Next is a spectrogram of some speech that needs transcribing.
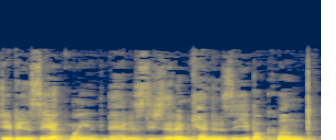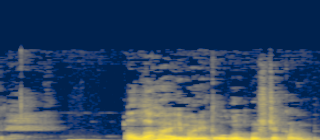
cebinizi yakmayın değerli izleyicilerim. Kendinize iyi bakın. Allah'a emanet olun. Hoşçakalın.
